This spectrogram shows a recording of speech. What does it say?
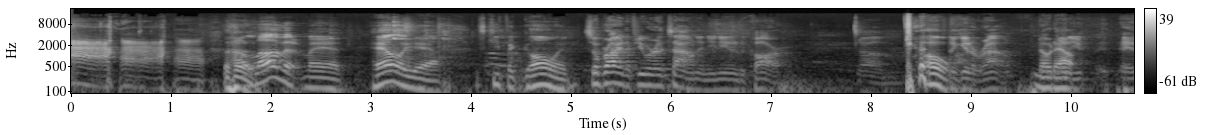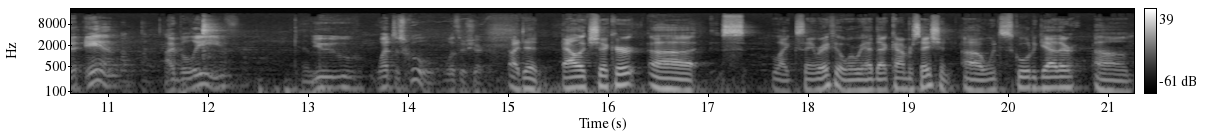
I love it, man. Hell yeah. Let's keep it going. So, Brian, if you were in town and you needed a car um, Oh. to get around, No what do doubt. you- and, and I believe you went to school with a Schicker. I did. Alex Schicker, uh, s- like St. Raphael, where we had that conversation. Uh, went to school together. Um,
